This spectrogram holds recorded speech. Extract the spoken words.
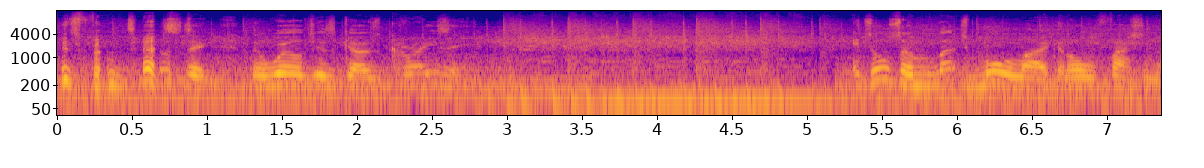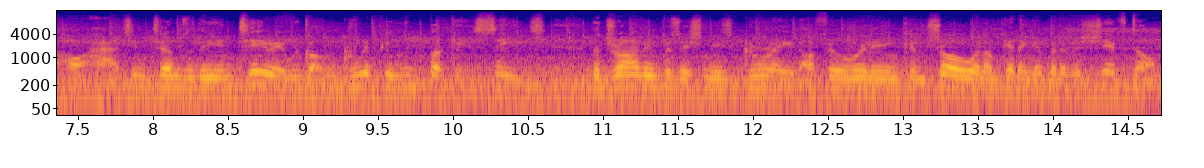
it's fantastic. The world just goes crazy. It's also much more like an old-fashioned hot hatch in terms of the interior. We've got gripping bucket seats. The driving position is great. I feel really in control when I'm getting a bit of a shift on.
